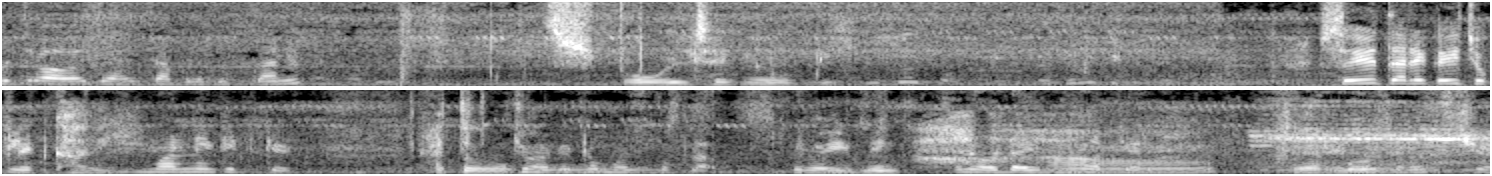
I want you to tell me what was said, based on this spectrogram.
મિત્રો હવે જાય છે આપણે દુકાને. સ્ટોલ છે મોટી. સે તારે કઈ ચોકલેટ ખાવી? મને કિટકેટ. હા તો જો આ કેટલો મસ્ત ફ્લાવર અને અત્યારે. બહુ સરસ છે.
